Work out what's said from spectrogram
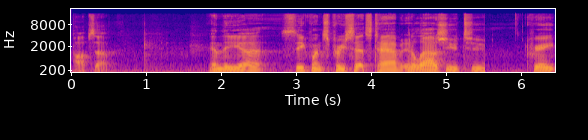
pops up. In the uh, sequence presets tab it allows you to create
